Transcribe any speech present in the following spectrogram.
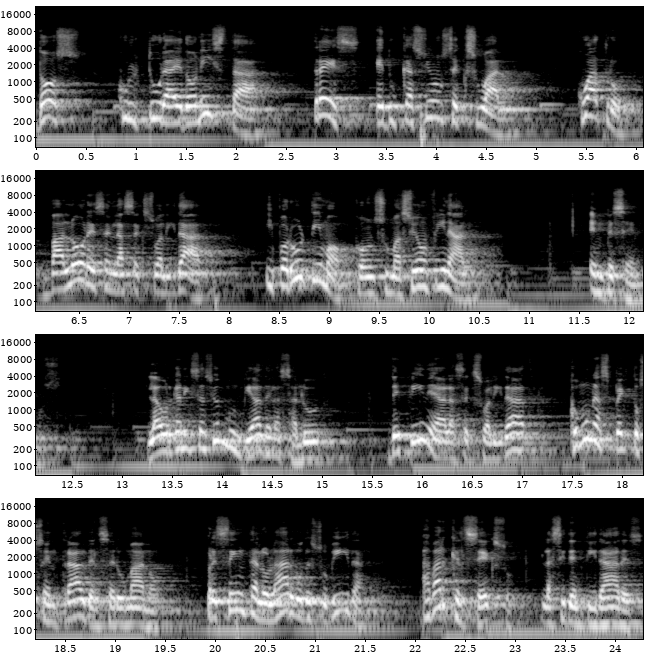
2. Cultura hedonista. 3. Educación sexual. 4. Valores en la sexualidad. Y por último, consumación final. Empecemos. La Organización Mundial de la Salud define a la sexualidad como un aspecto central del ser humano, presente a lo largo de su vida, abarca el sexo, las identidades,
